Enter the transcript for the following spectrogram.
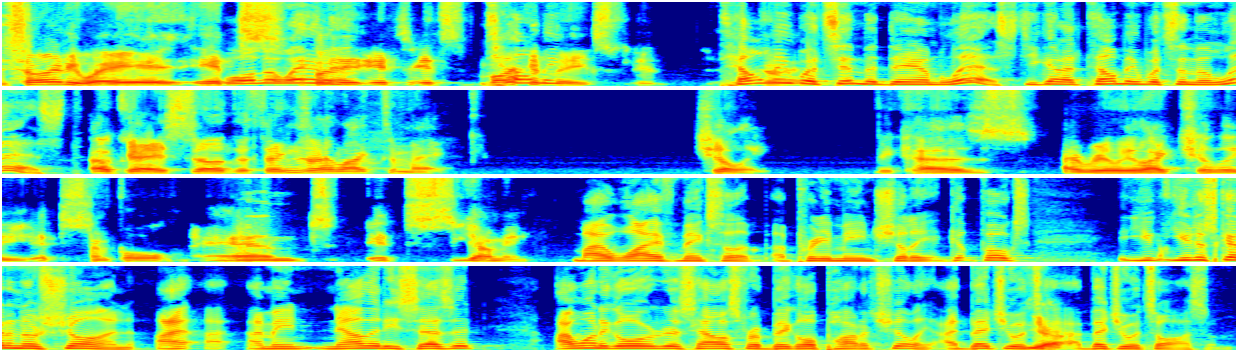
so anyway, it, it's Well, no, wait but minute. it's it's Tell me- ex- Tell me what's in the damn list. You got to tell me what's in the list. Okay, so the things I like to make chili because I really like chili. It's simple and it's yummy. My wife makes a, a pretty mean chili. Folks, you, you just got to know Sean. I, I I mean, now that he says it, I want to go over to his house for a big old pot of chili. I bet you it's Yeah. I bet you it's awesome.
